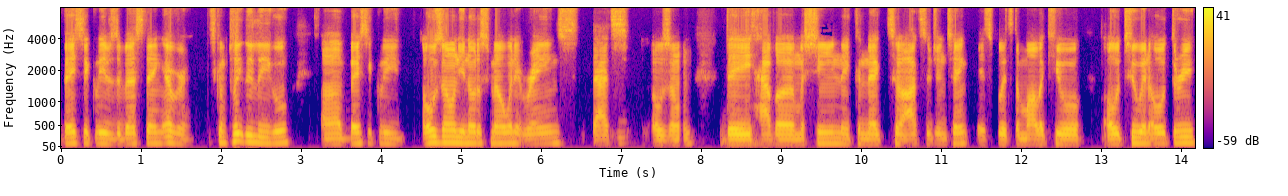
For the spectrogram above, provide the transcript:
basically it was the best thing ever. It's completely legal. Uh, basically, ozone, you know, the smell when it rains, that's ozone. They have a machine they connect to oxygen tank. It splits the molecule O2 and O3,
